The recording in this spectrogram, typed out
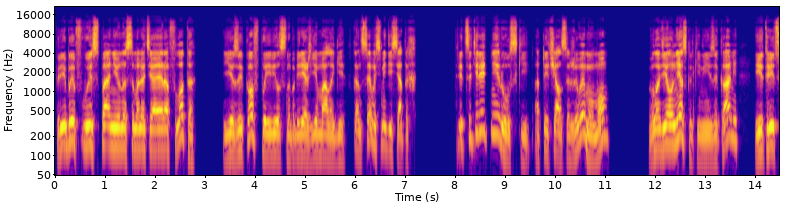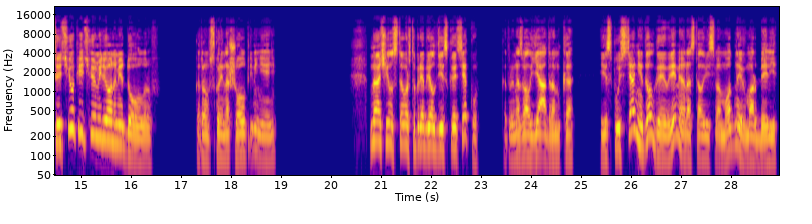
Прибыв в Испанию на самолете аэрофлота, Языков появился на побережье Малаги в конце 80-х, Тридцатилетний русский отличался живым умом, владел несколькими языками и тридцатью пятью миллионами долларов, которым вскоре нашел применение. Начал с того, что приобрел дискотеку, которую назвал «Ядранка», и спустя недолгое время она стала весьма модной в Марбелье.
